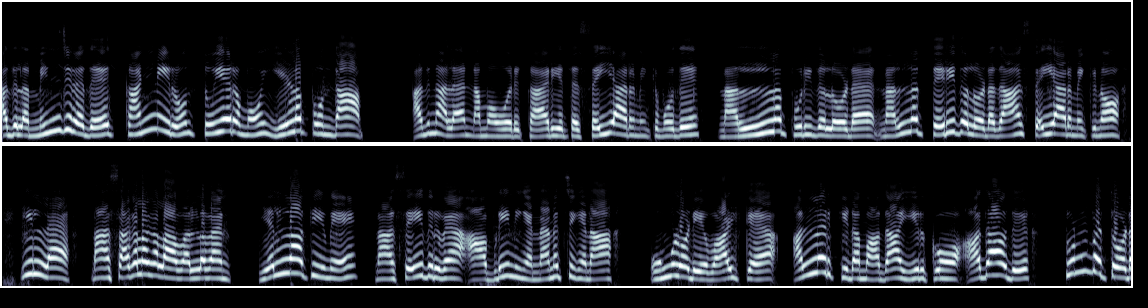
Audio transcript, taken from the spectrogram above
அதில் மிஞ்சுறது கண்ணீரும் துயரமும் இழப்பும் தான். அதனால நம்ம ஒரு காரியத்தை செய்ய ஆரம்பிக்கும் போது நல்ல புரிதலோட நல்ல தெரிதலோட தான் செய்ய ஆரம்பிக்கணும். இல்லை நான் சகலகலா வல்லவன் எல்லாத்தையுமே நான் செய்திருவேன் அப்படின்னு நீங்கள் நினச்சிங்கன்னா உங்களுடைய வாழ்க்கை அல்லற்கிடமாக தான் இருக்கும். அதாவது துன்பத்தோட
